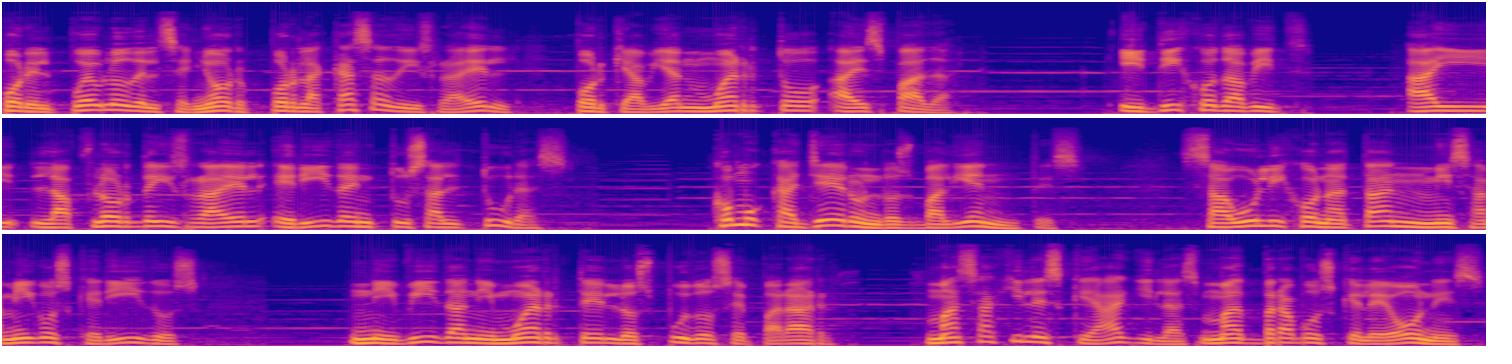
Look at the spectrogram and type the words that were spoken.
por el pueblo del Señor, por la casa de Israel, porque habían muerto a espada. Y dijo David, hay la flor de Israel herida en tus alturas. ¿Cómo cayeron los valientes? Saúl y Jonatán, mis amigos queridos, ni vida ni muerte los pudo separar, más ágiles que águilas, más bravos que leones.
